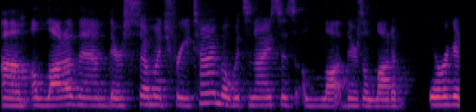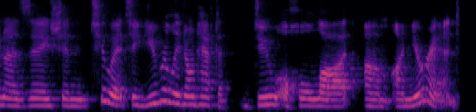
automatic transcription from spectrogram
Um, a lot of them, there's so much free time, but what's nice is a lot, there's a lot of organization to it. So you really don't have to do a whole lot um, on your end.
